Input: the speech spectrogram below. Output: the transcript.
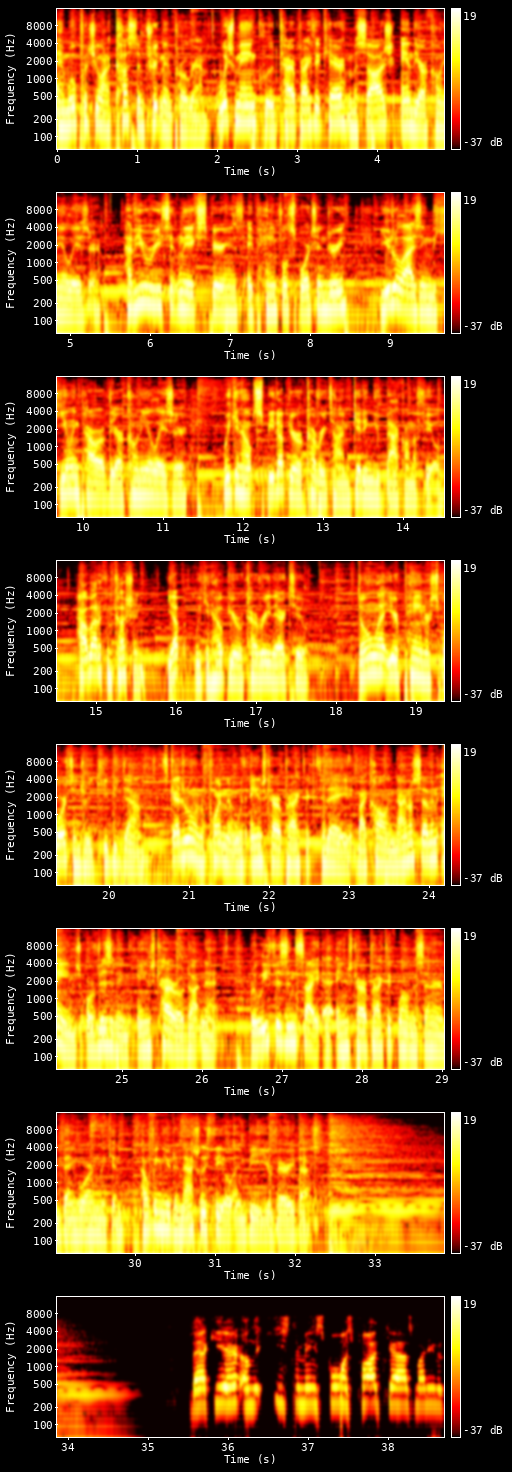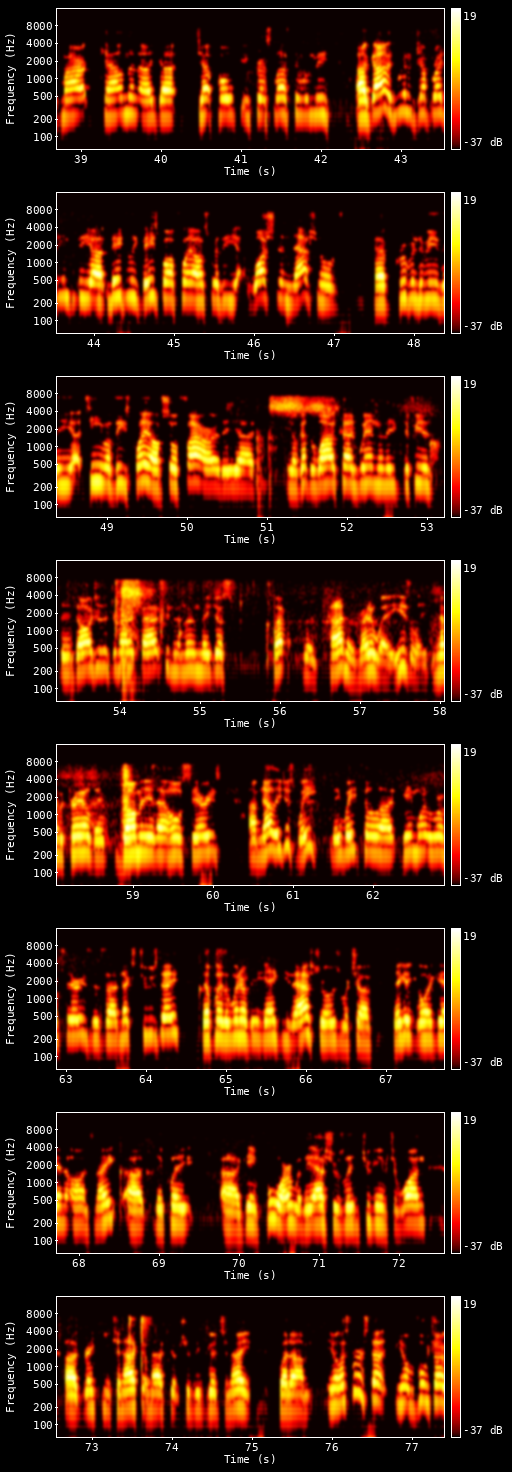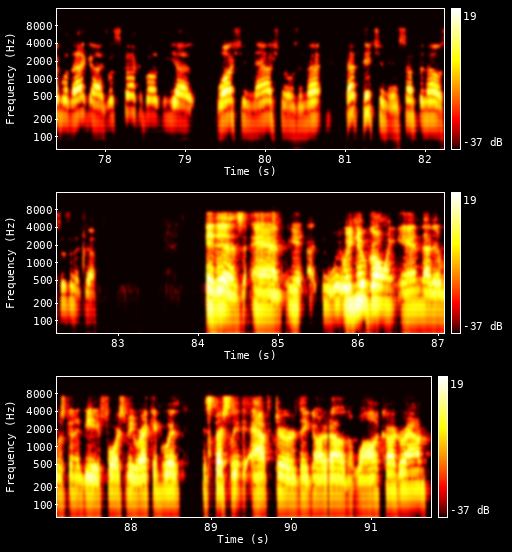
and we'll put you on a custom treatment program, which may include chiropractic care, massage, and the Erchonia laser. Have you recently experienced a painful sports injury? Utilizing the healing power of the Erchonia laser, we can help speed up your recovery time getting you back on the field. How about a concussion? Yep, we can help your recovery there too. Don't let your pain or sports injury keep you down. Schedule an appointment with Ames Chiropractic today by calling 907 AMES or visiting ameschiro.net. Relief is in sight at Ames Chiropractic Wellness Center in Bangor and Lincoln, helping you to naturally feel and be your very best. Back here on the Eastern Maine Sports Podcast, my name is Mark Calman. I got Jeff Hoke and Chris Leston with me. Uh, guys, we're going to jump right into the uh, Major League Baseball playoffs where the Washington Nationals have proven to be the uh, team of these playoffs so far. They, uh, you know, got the wild card win and they defeated the Dodgers in dramatic fashion, and then they just swept the Cardinals right away, easily. Never trailed. They dominated that whole series. Um, now they just wait. They wait till uh, game one of the World Series is uh, next Tuesday. They'll play the winner of the Yankees Astros, which uh, they get going again on tonight. Uh, they play uh, game four, where the Astros leading two games to one. Uh, Greinke Tanaka matchup should be good tonight. But um, you know, let's first start. You know, before we talk about that, guys, let's talk about the uh, Washington Nationals and that that pitching is something else, isn't it, Jeff? It is, and we knew going in that it was going to be a force to be reckoned with, especially after they got out of the wild card round.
